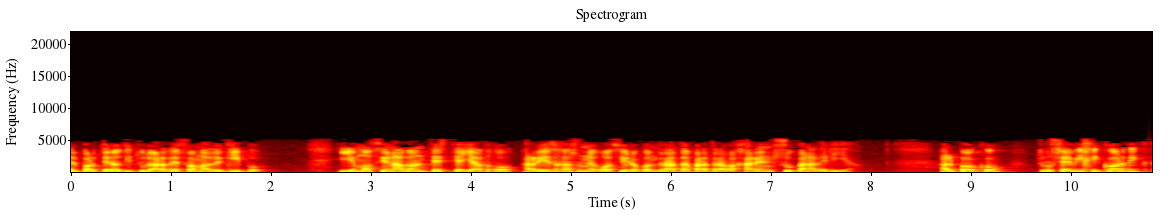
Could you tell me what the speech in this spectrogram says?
el portero titular de su amado equipo, y emocionado ante este hallazgo arriesga su negocio y lo contrata para trabajar en su panadería. Al poco, Trusevich y Kordik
